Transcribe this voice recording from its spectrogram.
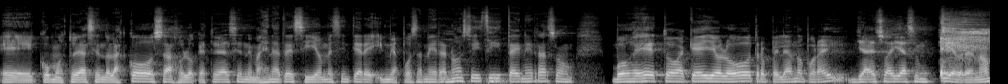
eh, cómo estoy haciendo las cosas o lo que estoy haciendo. Imagínate si yo me sintiera y mi esposa me dijera, no, sí, sí, tienes razón, vos esto, aquello, lo otro, peleando por ahí, ya eso ahí hace un quiebre, ¿no?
